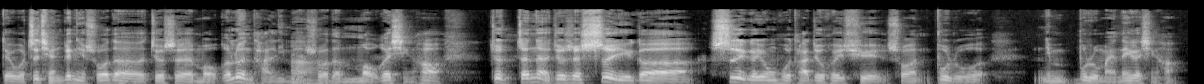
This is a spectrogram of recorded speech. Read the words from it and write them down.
对我之前跟你说的，就是某个论坛里面说的某个型号，就真的就是是一个是一个用户，他就会去说，不如你不如买那个型号，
